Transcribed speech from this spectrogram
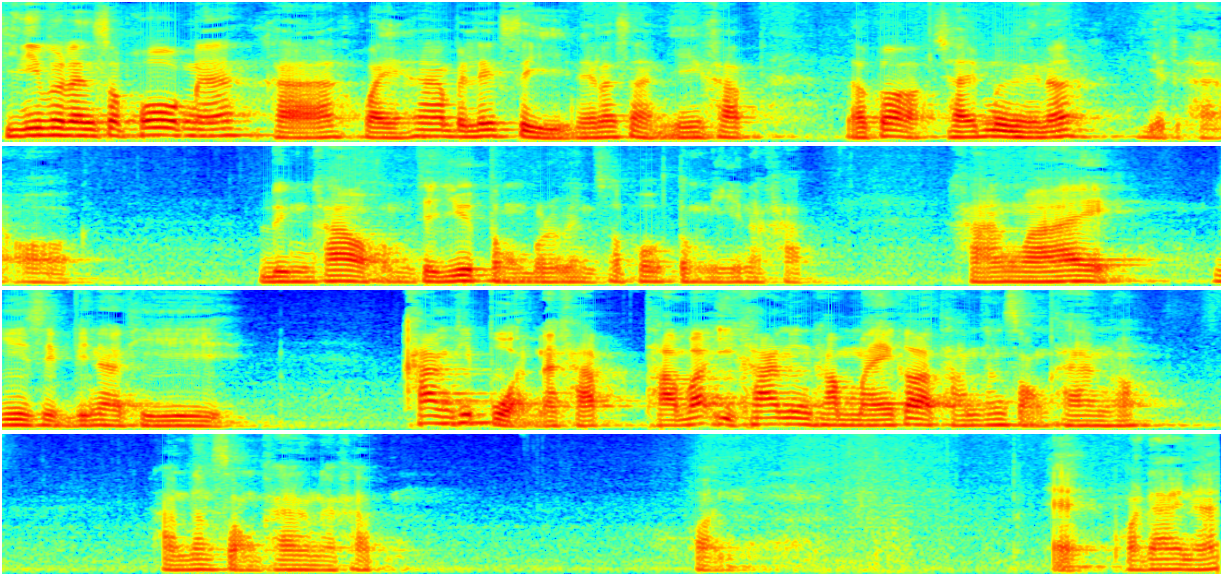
ทีนี้บริเวณสะโพกนะ ขาไขว่ห้ามเป็นเลขสี่ในลักษณะนี้ครับ แล้วก็ใช้มือนะเหยียดขาออก ดึงเข้ามันจะยืดตรงบริเวณสะโพกตรงนี้นะครับ ค้างไว้ 20 วินาที ข้างที่ปวดนะครับ ถามว่าอีกข้างหนึ่งทำไหมก็ทำทั้งสองข้างเนาะทำทั้งสองข้างนะครับ ผ่อนแอบพอได้นะ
